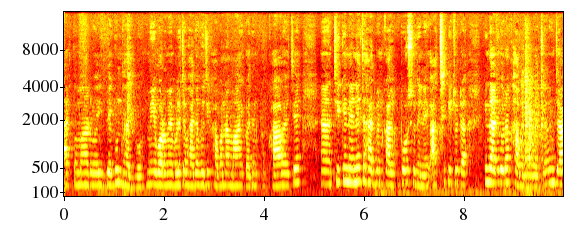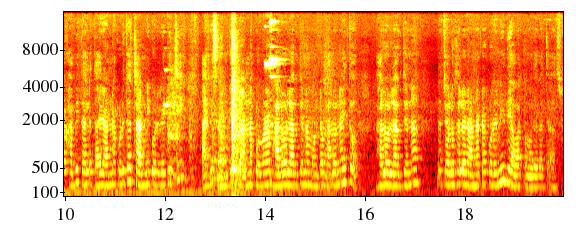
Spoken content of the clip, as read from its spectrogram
আর তোমার ওই বেগুন ভাজবো। মেয়ে বড় মেয়ে বলেছে ভাজাভুজি খাব না, মা এই কদিন খুব খাওয়া হয়েছে। চিকেন এনেছে হাজবেন্ড কাল পরশু দিনে, আছে কিছুটা, কিন্তু আজকে ওরা খাব না বলছে। আমি, যা খাবি তাহলে তাই রান্না করে দিয়ে চাটনি করে রেখেছি। আজকে সেরকম কিছু রান্না করব না, ভালোও লাগছে না, মনটা ভালো নাই তো ভালো লাগছে না। চলো তাহলে রান্নাটা করে নিই, দিয়ে আবার তোমাদের কাছে আসব।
